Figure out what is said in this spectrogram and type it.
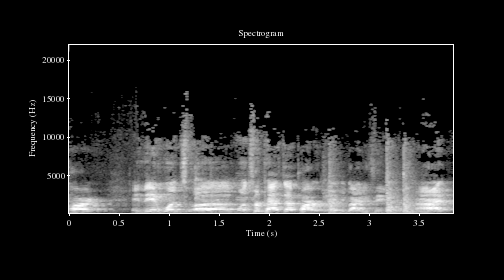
part, and then once, uh, once we're past that part, everybody's in. All right?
